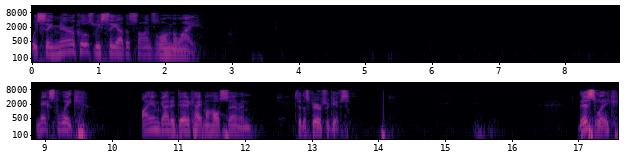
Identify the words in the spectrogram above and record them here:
We see miracles. We see other signs along the way. Next week, I am going to dedicate my whole sermon to the spiritual gifts. This week,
